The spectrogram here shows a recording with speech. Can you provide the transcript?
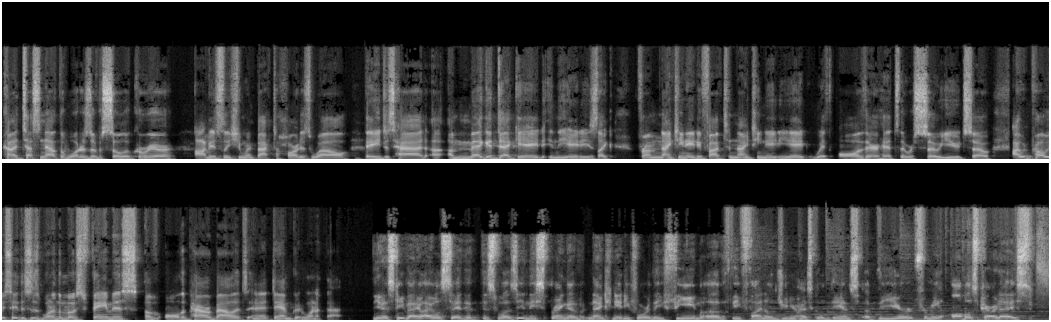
kind of testing out the waters of a solo career. Obviously, she went back to Heart as well. They just had a, a, mega decade in the 80s, like from 1985 to 1988, with all of their hits They were so huge. So I would probably say this is one of the most famous of all the power ballads and a damn good one at that. You know, Steve, I, I, will say that this was in the spring of 1984, the theme of the final junior high school dance of the year for me, almost paradise,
